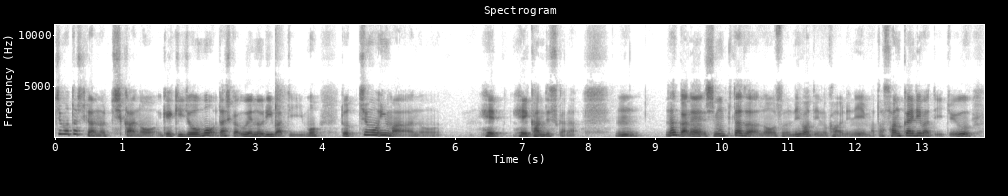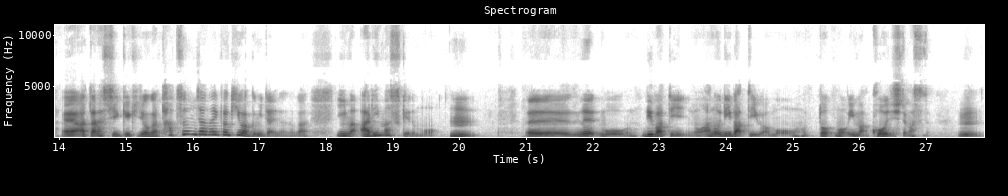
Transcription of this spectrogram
ちも確かあの地下の劇場も、確か上のリバティも、どっちも今、あの、閉閉館ですから。うん。なんかね、下北沢のそのリバティの代わりに、また3階リバティという、えー、新しい劇場が建つんじゃないか疑惑みたいなのが今ありますけども、うん。えー、ね、もう、リバティの、あのリバティはもう、ほんと、もう今、工事してます。うん。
